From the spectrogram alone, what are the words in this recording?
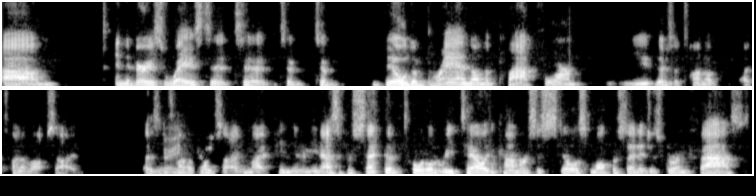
um, and the various ways to, to, to, to build a brand on the platform, you, there's a ton of a ton of upside. There's a ton of upside, in my opinion. I mean, as a percent of total retail, e-commerce is still a small percentage. It's growing fast.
